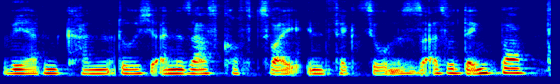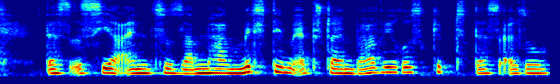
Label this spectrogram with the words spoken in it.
werden kann durch eine SARS-CoV-2-Infektion. Es ist also denkbar, dass es hier einen Zusammenhang mit dem Epstein-Barr-Virus gibt, dass also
